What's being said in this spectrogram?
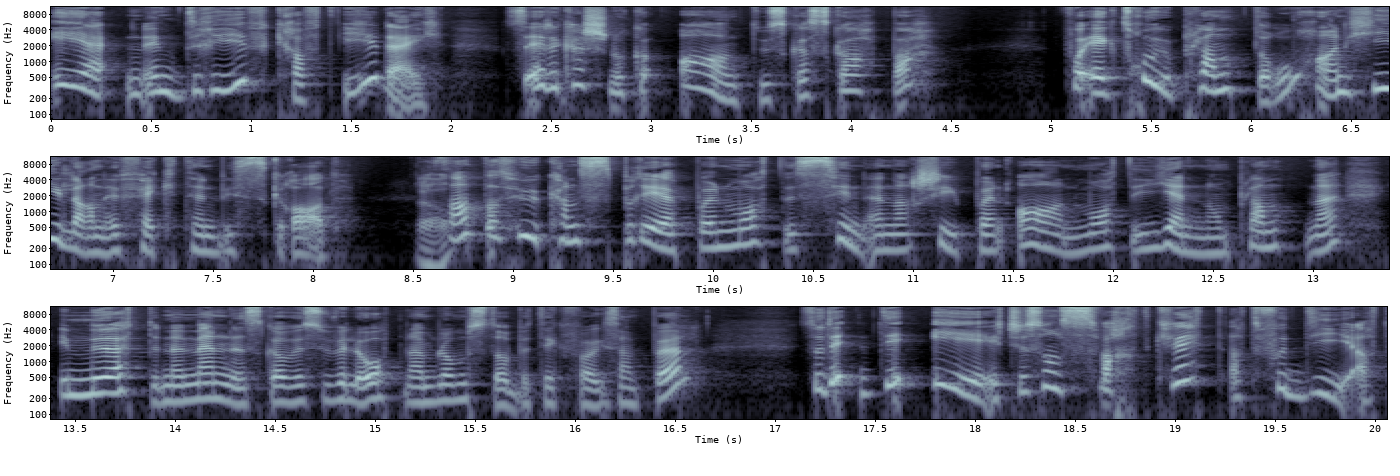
er en drivkraft i deg, så er det kanskje noe annet du skal skape. For jeg tror jo planter òg har en healende effekt til en viss grad. Ja. At hun kan spre på en måte sin energi på en annen måte gjennom plantene, i møte med mennesker, hvis hun vil åpne en blomsterbutikk f.eks. Så det, det, er ikke sånn svart-hvitt at fordi at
